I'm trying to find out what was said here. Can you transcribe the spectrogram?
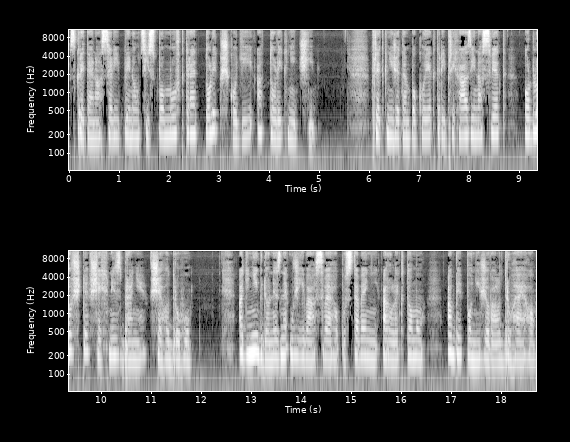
skryté násilí plynoucí z pomluv, které tolik škodí a tolik ničí. Před knížetem pokoje, který přichází na svět, odložte všechny zbraně všeho druhu. Ať nikdo nezneužívá svého postavení a role k tomu, aby ponižoval druhého.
